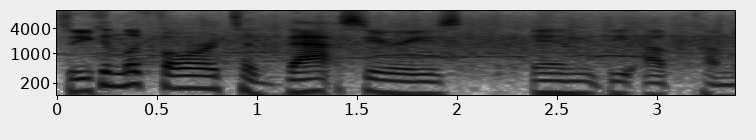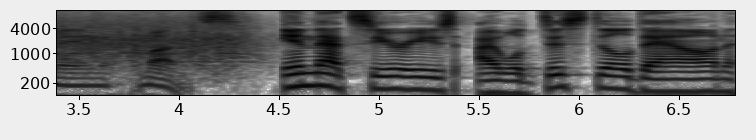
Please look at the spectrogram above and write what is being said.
So you can look forward to that series in the upcoming months. In that series, I will distill down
